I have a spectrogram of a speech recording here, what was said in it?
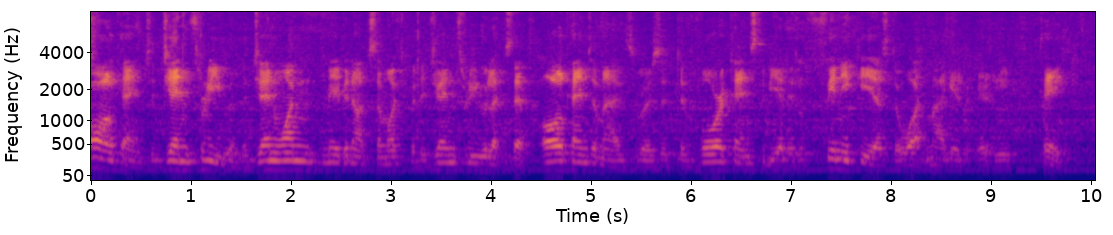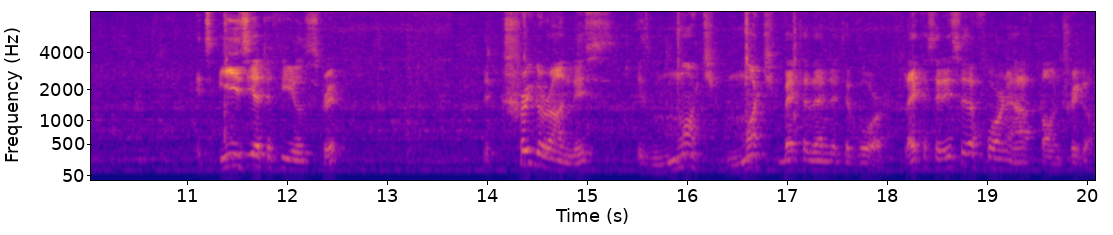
all kinds. Gen 3 will. The Gen 1, maybe not so much, but the Gen 3 will accept all kinds of mags, whereas the Tavor tends to be a little finicky as to what mag it, it'll take. It's easier to field strip. The trigger on this is much, much better than the Tavor. Like I said, this is a four and a half pound trigger.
